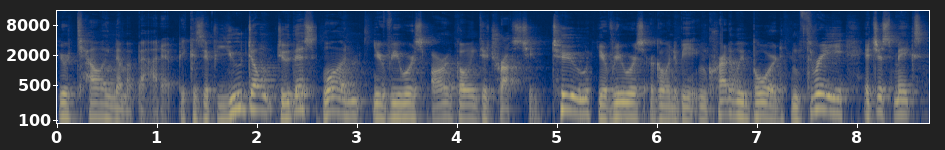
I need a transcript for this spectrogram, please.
you're telling them about it. Because if you don't do this, one, your viewers aren't going to trust you. Two, your viewers are going to be incredibly bored. And three, it just makes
